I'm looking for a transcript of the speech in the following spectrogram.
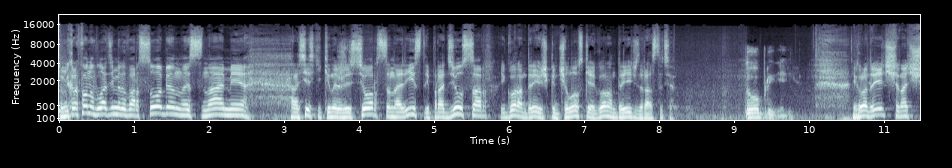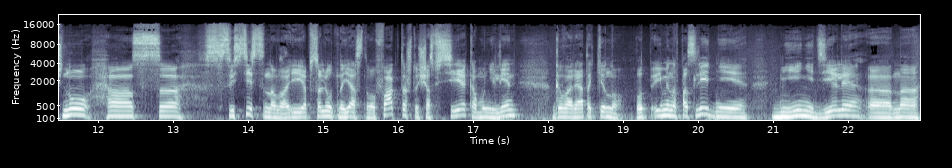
У микрофона Владимир Варсобин, и с нами российский кинорежиссер, сценарист и продюсер Егор Андреевич Кончаловский. Егор Андреевич, здравствуйте. Добрый день. Егор Андреевич, начну э, с, с естественного и абсолютно ясного факта, что сейчас все, кому не лень, говорят о кино. Вот именно в последние дни, недели э, на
